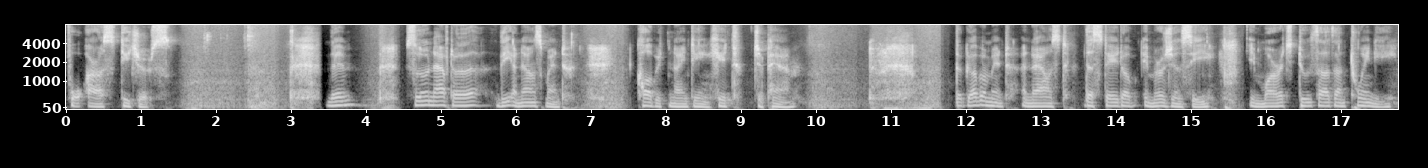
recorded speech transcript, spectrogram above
for us teachers. Then, soon after the announcement, COVID 19 hit Japan. The government announced the state of emergency in March 2020.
